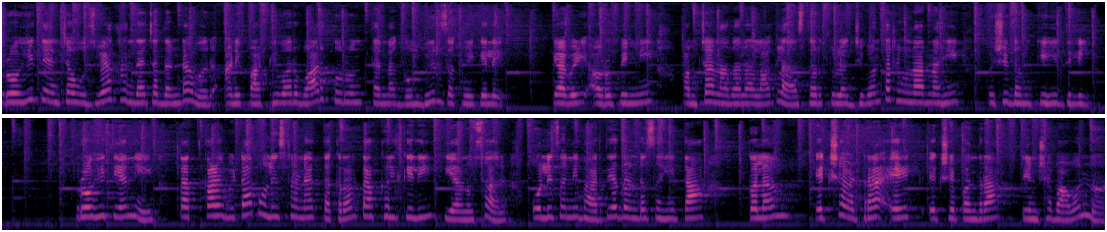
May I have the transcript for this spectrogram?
रोहित यांच्या उजव्या खांद्याच्या दंडावर आणि पाठीवर वार करून त्यांना गंभीर जखमी केले. यावेळी आरोपींनी आमच्या नादाला लागलास तर तुला जिवंत ठेवणार नाही अशी धमकीही दिली. रोहित यांनी तत्काळ विटा पोलीस ठाण्यात तक्रार दाखल केली. यानुसार पोलिसांनी भारतीय दंडसंहिता कलम एकशे अठरा एक एकशे पंधरा तीनशे बावन्न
